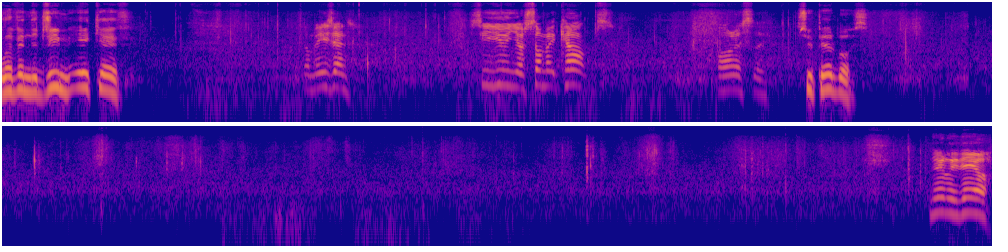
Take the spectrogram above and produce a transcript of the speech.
Living the dream, eh Kev? Amazing. See you in your summit camps. Honestly. Super boss. Nearly there.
